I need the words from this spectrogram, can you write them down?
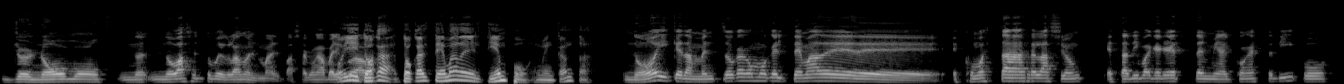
your normal. No, va a ser tu película normal. Va a ser una película. Oye, toca, toca el tema del tiempo, y me encanta. No, y que también toca como que el tema de, es como esta relación, esta tipa que quiere terminar con este tipo,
